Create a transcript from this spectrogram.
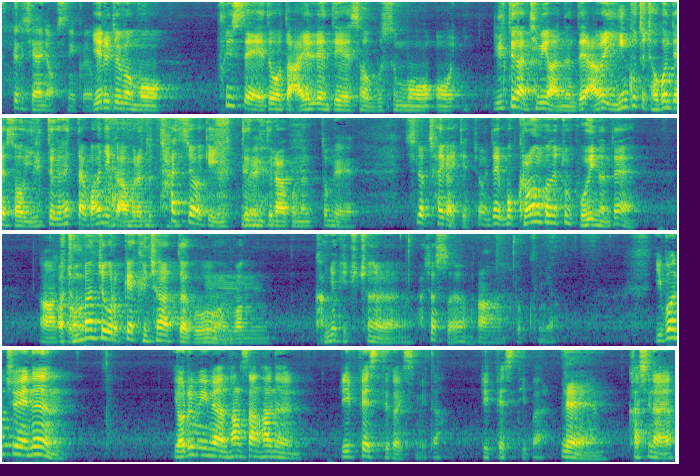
특별히 제한이 없으니까요. 예를 들면 뭐 프린스 에드워드 아일랜드에서 무슨 뭐 어, 1등한 팀이 왔는데 아무래도 인구도 적은 데서 1등을 했다고 하니까 아무래도 타 지역의 1등들하고는 좀 네. 실력 차이가 있겠죠. 근데 뭐 그런 거는 좀 보이는데 아, 아, 저- 전반적으로 꽤 괜찮았다고 음, 막 강력히 추천을 하셨어요. 아, 그렇군요. 이번 주에는 여름이면 항상 하는 립페스트가 있습니다. 립페스티벌. 네. 가시나요?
